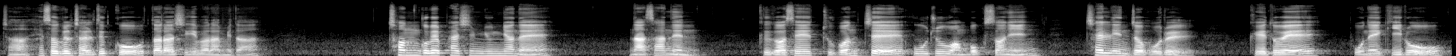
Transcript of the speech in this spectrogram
자, 해석을 잘 듣고 따라 하시기 바랍니다. 1986년에 나사는 그것의 두 번째 우주 왕복선인 챌린저호를 궤도에 보내기로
